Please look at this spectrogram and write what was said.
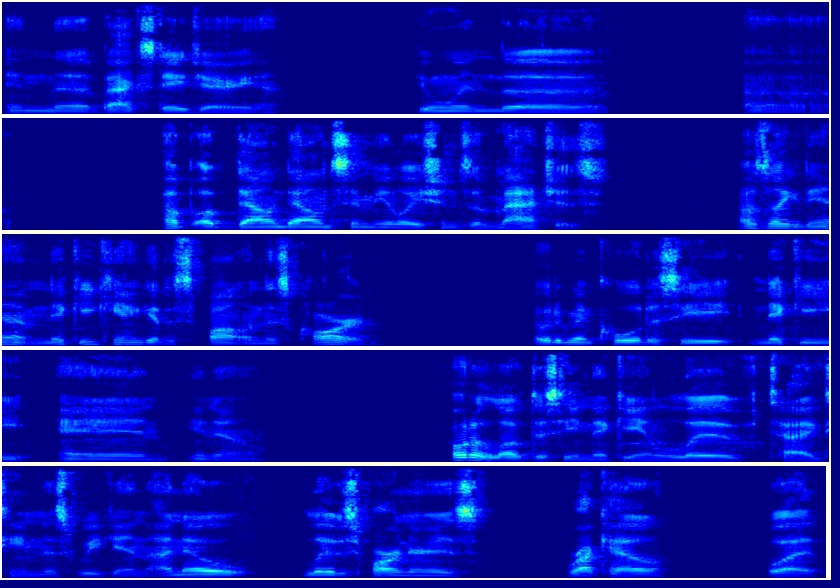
in the backstage area doing the uh, up up down down simulations of matches. I was like, damn, Nikki can't get a spot on this card it would have been cool to see Nikki and you know, I would have loved to see Nikki and Liv tag team this weekend. I know Liv's partner is Raquel, but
